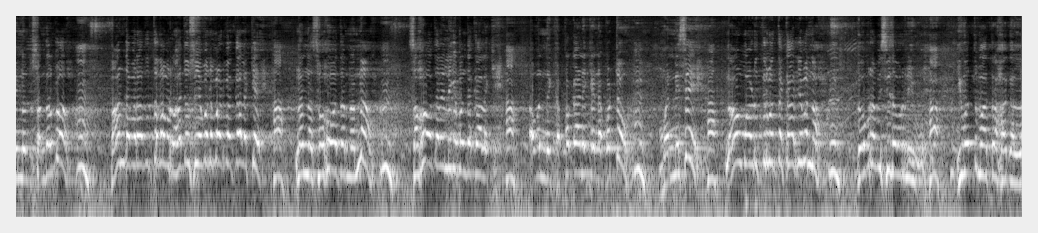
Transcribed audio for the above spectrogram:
ಇನ್ನೊಂದು ಸಂದರ್ಭ. ಪಾಂಡವರಾದ ಪಾಂಡವರಾದಂತ ನಾವು ರಾಜಸೇವನ ಮಾಡುವ ಕಾಲಕ್ಕೆ. ನನ್ನ ಸಹೋದರನನ್ನ ಸಹೋದರನಿಗೆ ಬಂದ ಕಾಲಕ್ಕೆ. ಅವನಿಗೆ ಕಪ್ಪ ಕಾಣಿಕೆಯನ್ನ ಕೊಟ್ಟು ಮನ್ನಿಸಿ. ನಾವು ಮಾಡುತ್ತಿರುವಂತ ಕಾರ್ಯವನ್ನ ಗೌರವಿಸಿದವರು ನೀವು. ಇವತ್ತು ಮಾತ್ರ ಹಾಗಲ್ಲ.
